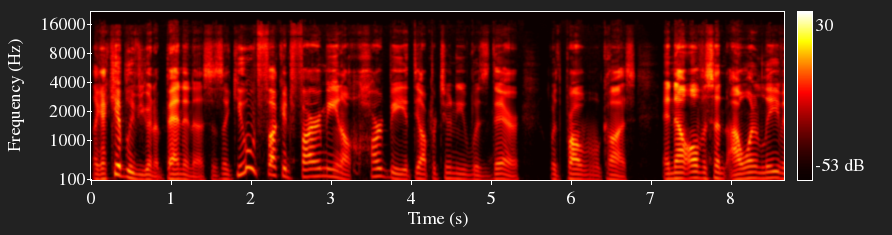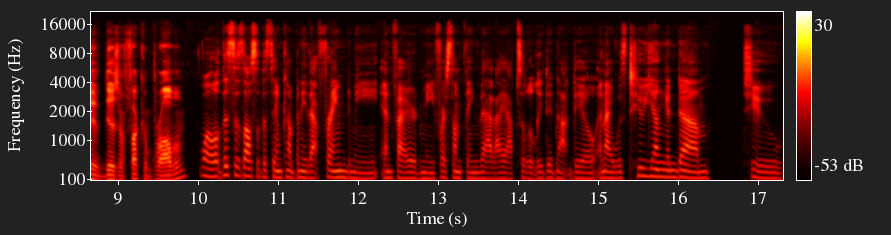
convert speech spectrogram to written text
Like I can't believe you're gonna abandon us. It's like you would fucking fire me in a heartbeat if the opportunity was there with probable cause. And now all of a sudden I want to leave if there's a fucking problem. Well, this is also the same company that framed me and fired me for something that I absolutely did not do. And I was too young and dumb to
